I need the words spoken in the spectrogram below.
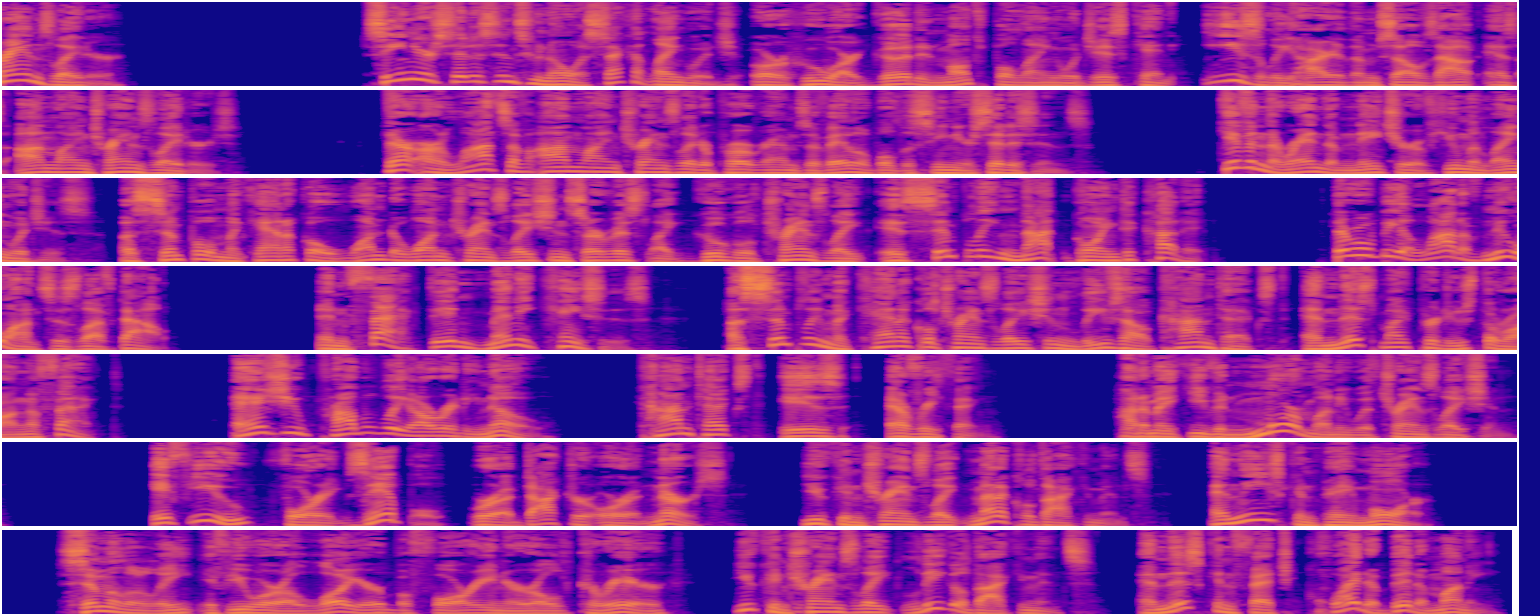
Translator. Senior citizens who know a second language or who are good in multiple languages can easily hire themselves out as online translators. There are lots of online translator programs available to senior citizens. Given the random nature of human languages, a simple mechanical one-to-one translation service like Google Translate is simply not going to cut it. There will be a lot of nuances left out. In fact, in many cases, a simply mechanical translation leaves out context and this might produce the wrong effect. As you probably already know, context is everything. How to make even more money with translation. If you, for example, were a doctor or a nurse, you can translate medical documents, and these can pay more. Similarly, if you were a lawyer before in your old career, you can translate legal documents, and this can fetch quite a bit of money.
